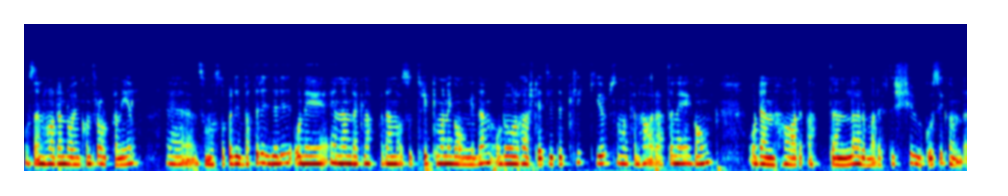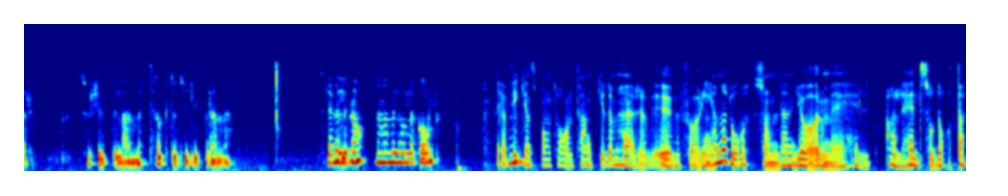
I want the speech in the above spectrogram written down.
Och sen har den då en kontrollpanel eh, som man stoppar i batterier i och det är en enda knapp på den och så trycker man igång den och då hörs det ett litet klickljud så man kan höra att den är igång. Och den har att den larmar efter 20 sekunder. Så tjuter larmet högt och tydligt på den med. Så det är väldigt bra när man vill hålla koll. Jag fick en spontan tanke, de här överföringarna då som den gör med all hälsodata.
